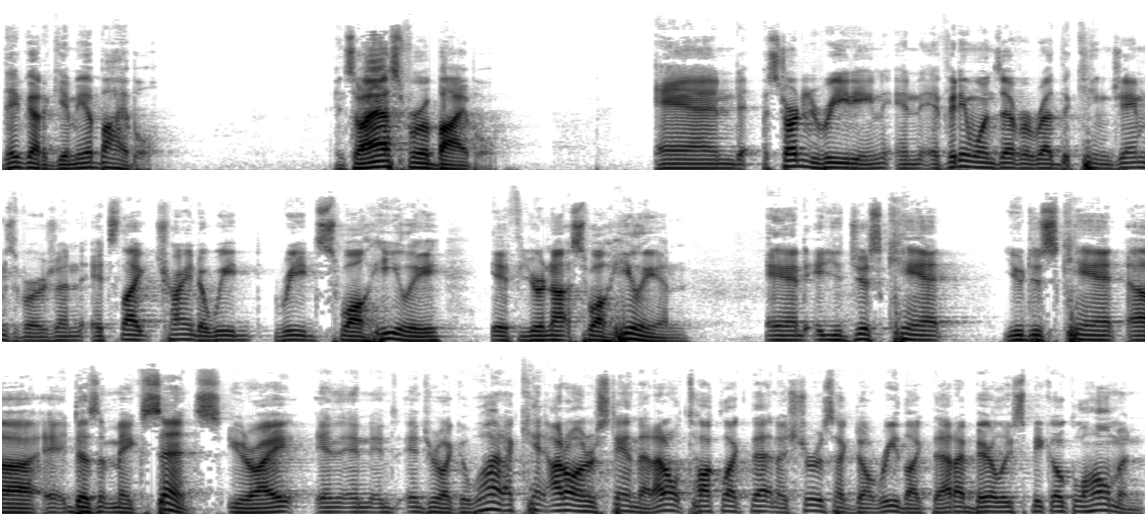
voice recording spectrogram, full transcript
They've got to give me a Bible. And so I asked for a Bible. And I started reading. And if anyone's ever read the King James Version, it's like trying to read, read Swahili if you're not Swahilian. And you just can't, you just can't, uh, it doesn't make sense, you right? And, and, and, and you're like, what? I can't, I don't understand that. I don't talk like that. And I sure as heck don't read like that. I barely speak Oklahoman.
